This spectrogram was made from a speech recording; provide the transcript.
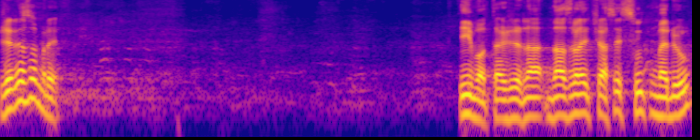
že nezomře. Týmo, takže na, na zlé časy sud medu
